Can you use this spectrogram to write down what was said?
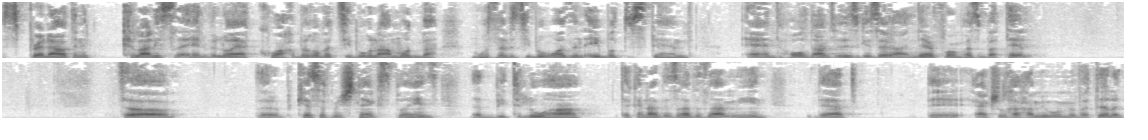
spread out and it כלל ישראל, ולא היה כוח ברוב הציבור לעמוד בה. Most of the ציבור wasn't able to stand and hold on to this גזרה, and therefore was בטל. The, the Kesef Mishnah explains that ביטלוה, תקנת עזרא does not mean that the actual Chachamim were מבטלת.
